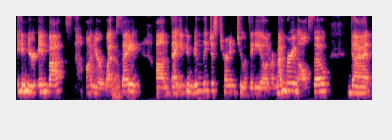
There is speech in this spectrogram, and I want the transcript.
in your inbox, on your website, um, that you can really just turn into a video. And remembering also that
